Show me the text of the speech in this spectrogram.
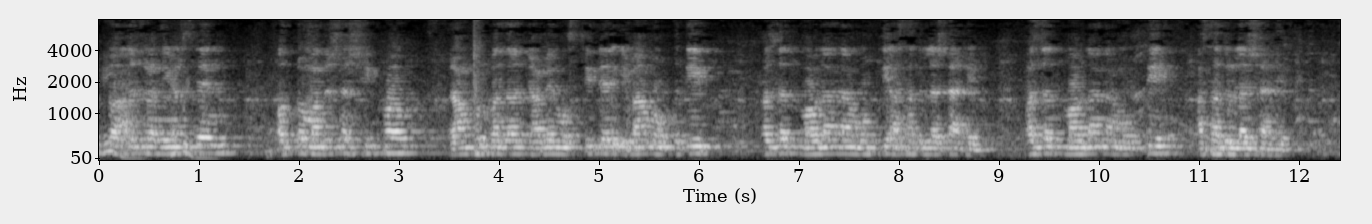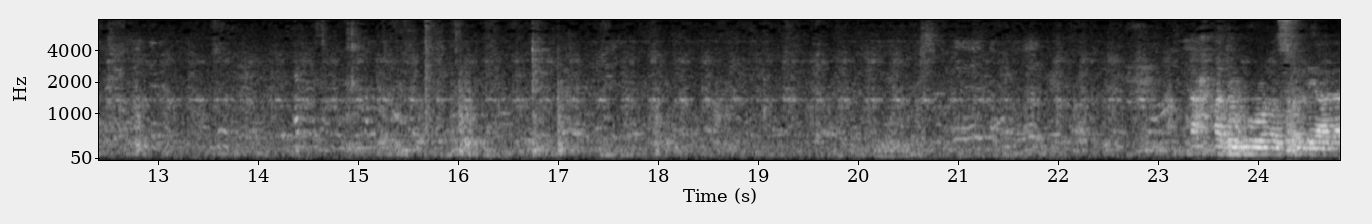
সংক্ষিপ্ত আলোচনা নিয়ে আসছেন অত্র মাদ্রাসার শিক্ষক রামপুর বাজার জামে মসজিদের ইমাম ও খতিব হজরত মাওলানা মুফতি আসাদুল্লাহ সাহেব হজরত মাওলানা মুফতি আসাদুল্লাহ সাহেব نحمده ونصلي على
